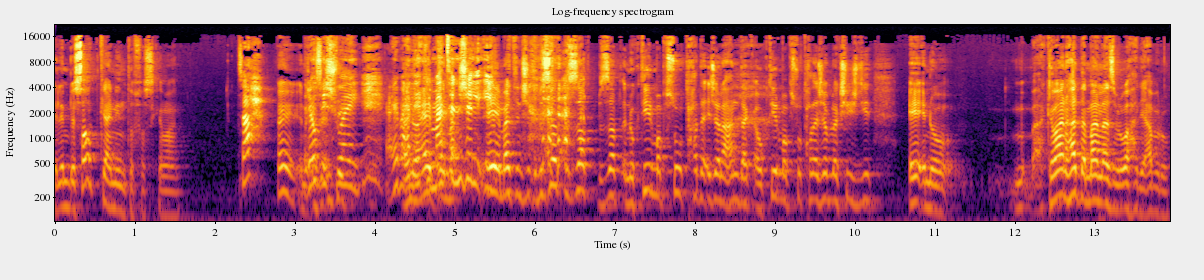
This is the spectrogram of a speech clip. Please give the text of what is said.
الانبساط كان ينطفس كمان. صح؟ إيه روقي شوي. عيب إنه عليكي ما إيه تنجلقي إيه ما تنجلقي بالضبط بالضبط. بالضبط إنه كتير مبسوط حدا اجى لعندك أو كتير مبسوط حدا جاب لك شيء جديد. إيه إنه كمان هذا ما لازم الواحد يعبره.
